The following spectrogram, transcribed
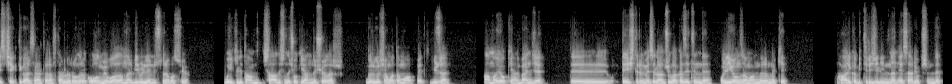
Biz çektik Arsenal taraftarları olarak. Olmuyor. Bu adamlar birbirlerinin üstüne basıyor. Bu ikili tamam sağ dışında çok iyi anlaşıyorlar. Gırgır şamata muhabbet güzel. Ama yok yani bence e, değiştirilmesi lazım. Çünkü Lacazette'in de o Lyon zamanlarındaki harika bitiriciliğinden eser yok şimdi.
